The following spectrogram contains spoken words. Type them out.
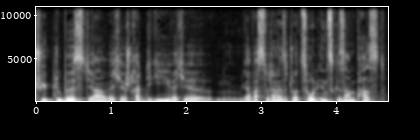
Typ du bist, ja, welche Strategie, welche, ja, was zu deiner Situation insgesamt passt.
